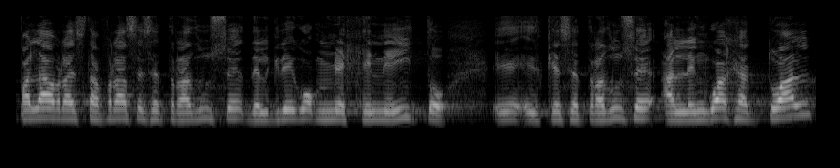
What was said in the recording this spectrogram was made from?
palabra, esta frase se traduce del griego megeneito, eh, eh, que se traduce al lenguaje actual,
